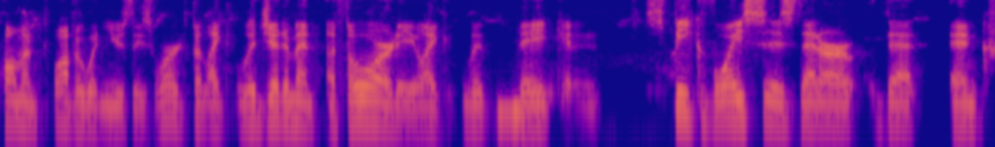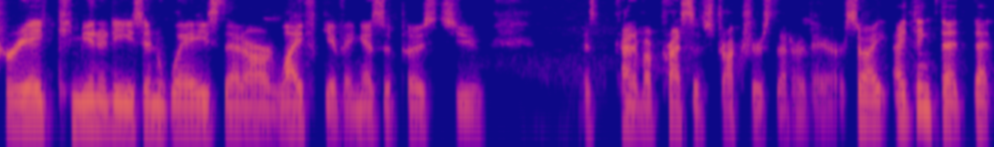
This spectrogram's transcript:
Pullman probably wouldn't use these words, but like legitimate authority, like mm-hmm. they can speak voices that are that and create communities in ways that are life-giving as opposed to as kind of oppressive structures that are there. So I, I think that that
